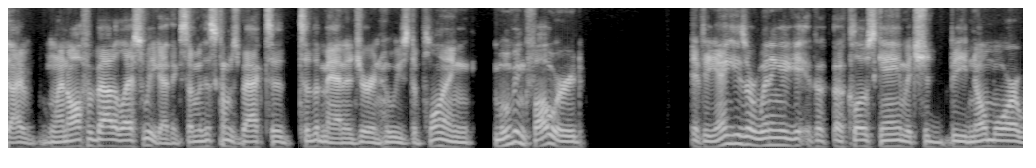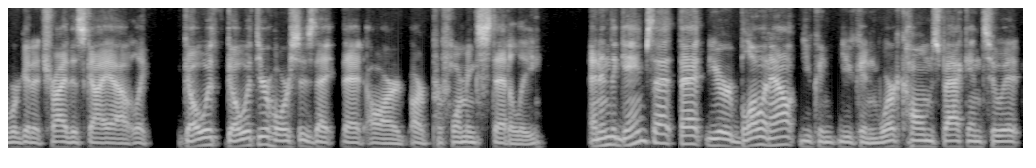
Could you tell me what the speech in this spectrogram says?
I went off about it last week. I think some of this comes back to to the manager and who he's deploying. Moving forward, if the Yankees are winning a, a, a close game, it should be no more. We're going to try this guy out. Like go with go with your horses that that are are performing steadily, and in the games that that you're blowing out, you can you can work Holmes back into it.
